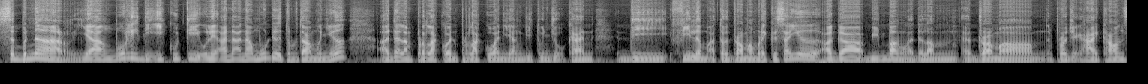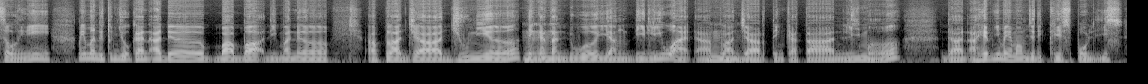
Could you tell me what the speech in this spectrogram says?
sebenar yang boleh diikuti oleh anak-anak muda terutamanya uh, dalam perlakuan-perlakuan yang ditunjukkan di filem atau drama mereka saya agak bimbang lah dalam uh, drama Project High Council ini memang ditunjukkan ada babak di mana uh, pelajar junior tingkatan 2 mm-hmm. yang diliwat uh, mm. pelajar tingkatan 5 dan akhirnya memang menjadi kes polis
